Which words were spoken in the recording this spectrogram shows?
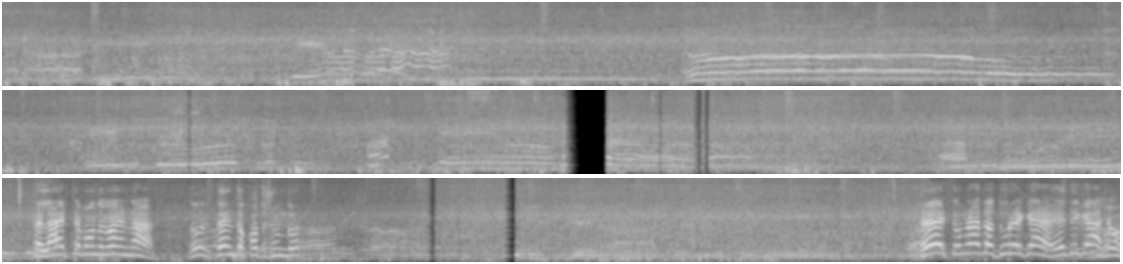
লাইটটা বন্ধ করেন না। ধর তো কত সুন্দর। এই, তোমরা তো দূরে গে, এদিকে আসো।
